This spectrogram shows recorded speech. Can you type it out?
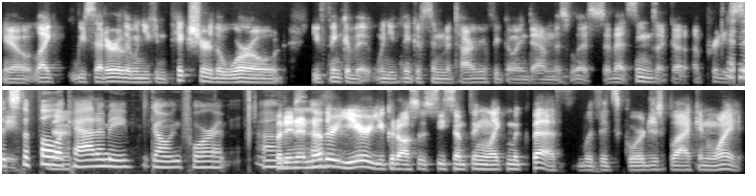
you know, like we said earlier, when you can picture the world, you think of it when you think of cinematography going down this list. So that seems like a, a pretty it's the full. Academy going for it. Um, But in so- another year, you could also see something like Macbeth with its gorgeous black and white.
